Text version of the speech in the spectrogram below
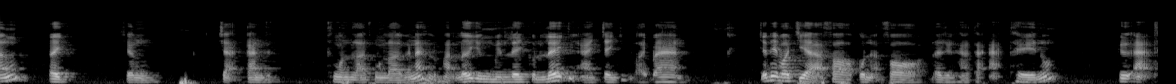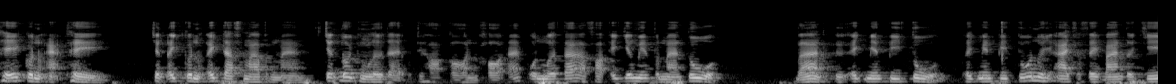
នឹង x អញ្ចឹងចាក់កាន់ធ្ងន់ឡើងធ្ងន់ឡើងណាលំហាត់លើយើងមានលេខគុណលេខយើងអាចចេញចម្លើយបានចឹងនេះបើជាអក្សរគុណអក្សរដែលយើងហៅថាអថេនោះ គឺអថេគុណនឹងអថេចឹង x គុណនឹង x តើស្មើប៉ុន្មានចឹងដូចខាងលើដែរឧទាហរណ៍កនិងខដែរបងមើលតើអក្សរ x យើងមានប៉ុន្មានតួបាទគឺ x មាន2តួ x មាន2តួនោះយើងអាចសរសេរបានទៅជា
